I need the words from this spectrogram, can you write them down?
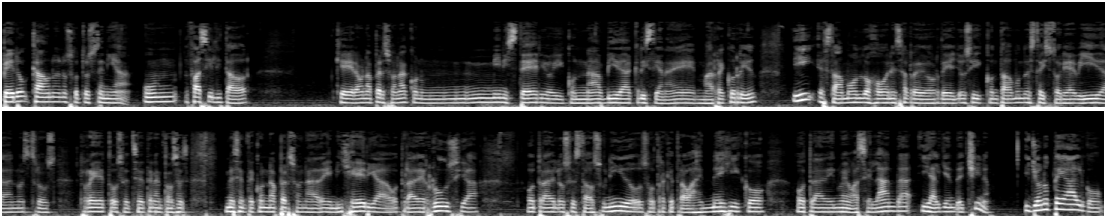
Pero cada uno de nosotros tenía un facilitador que era una persona con un ministerio y con una vida cristiana de más recorrido. Y estábamos los jóvenes alrededor de ellos y contábamos nuestra historia de vida, nuestros retos, etcétera. Entonces me senté con una persona de Nigeria, otra de Rusia, otra de los Estados Unidos, otra que trabaja en México, otra de Nueva Zelanda y alguien de China. Y yo noté algo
